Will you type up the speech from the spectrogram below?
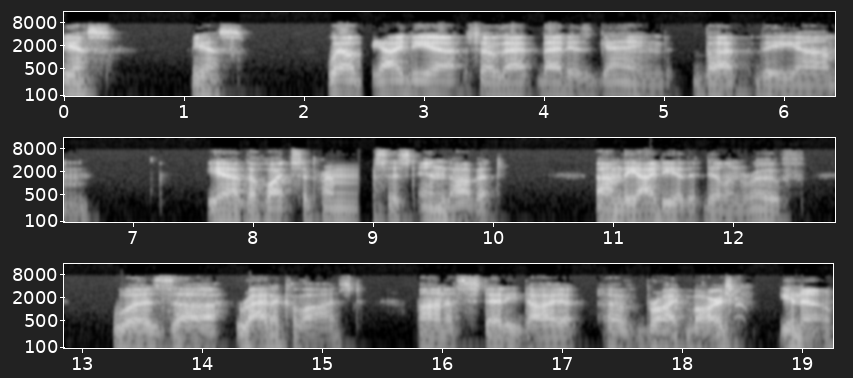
Yes, yes. Well, the idea so that that is gained, but the um, yeah, the white supremacist end of it, um, the idea that Dylann Roof was uh, radicalized on a steady diet of Breitbart, you know,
